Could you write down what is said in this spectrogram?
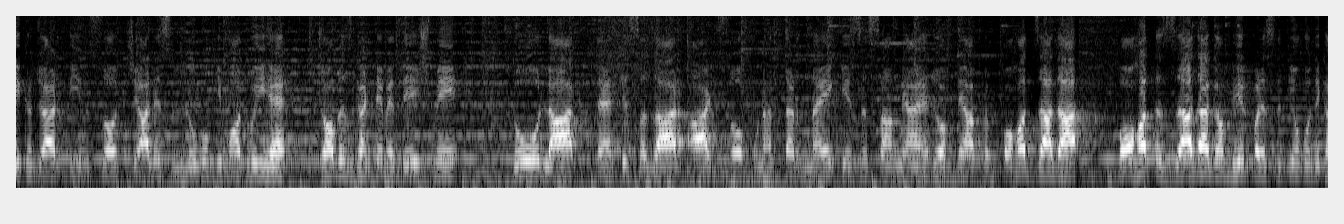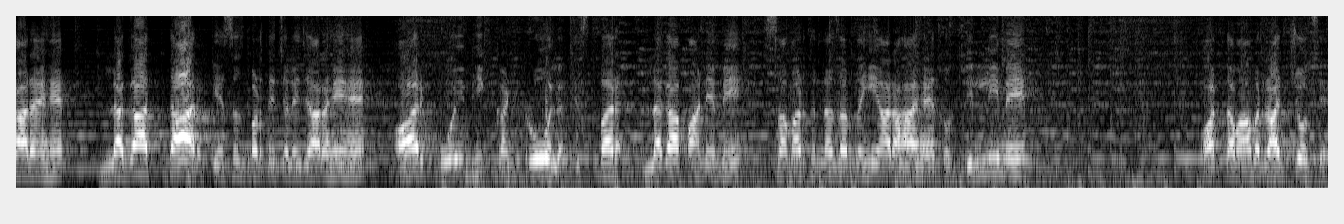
1340 लोगों की मौत हुई है। 24 घंटे में देश में दो लाख तैंतीस हज़ार आठ सौ उनहत्तर नए केसेस सामने आए हैं, जो अपने आप में बहुत ज़्यादा बहुत ज़्यादा गंभीर परिस्थितियों को दिखा रहे हैं। लगातार केसेस बढ़ते चले जा रहे हैं और कोई भी कंट्रोल इस पर लगा पाने में समर्थ नज़र नहीं आ रहा है। तो दिल्ली में और तमाम राज्यों से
